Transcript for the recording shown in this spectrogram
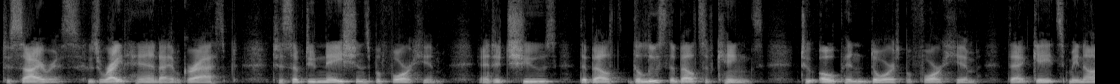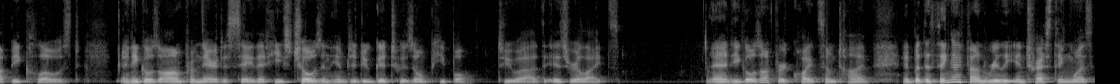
to Cyrus, whose right hand I have grasped, to subdue nations before him, and to choose the belt, to loose the belts of kings, to open doors before him, that gates may not be closed. And he goes on from there to say that he's chosen him to do good to his own people, to uh, the Israelites. And he goes on for quite some time. And, but the thing I found really interesting was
